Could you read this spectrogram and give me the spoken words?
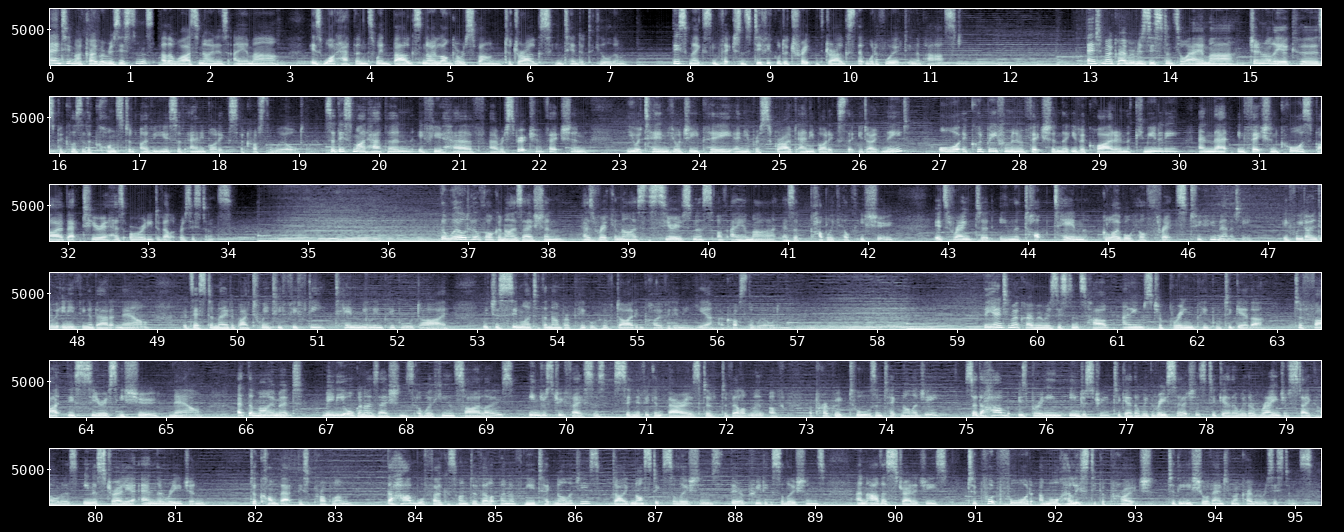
Antimicrobial resistance, otherwise known as AMR, is what happens when bugs no longer respond to drugs intended to kill them. This makes infections difficult to treat with drugs that would have worked in the past. Antimicrobial resistance or AMR generally occurs because of the constant overuse of antibiotics across the world. So this might happen if you have a respiratory infection, you attend your GP and you're prescribed antibiotics that you don't need, or it could be from an infection that you've acquired in the community and that infection caused by a bacteria has already developed resistance. The World Health Organisation has recognised the seriousness of AMR as a public health issue it's ranked it in the top 10 global health threats to humanity. If we don't do anything about it now, it's estimated by 2050 10 million people will die, which is similar to the number of people who have died in COVID in a year across the world. The Antimicrobial Resistance Hub aims to bring people together to fight this serious issue now. At the moment, Many organisations are working in silos. Industry faces significant barriers to development of appropriate tools and technology. So the Hub is bringing industry together with researchers, together with a range of stakeholders in Australia and the region to combat this problem. The Hub will focus on development of new technologies, diagnostic solutions, therapeutic solutions and other strategies to put forward a more holistic approach to the issue of antimicrobial resistance.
